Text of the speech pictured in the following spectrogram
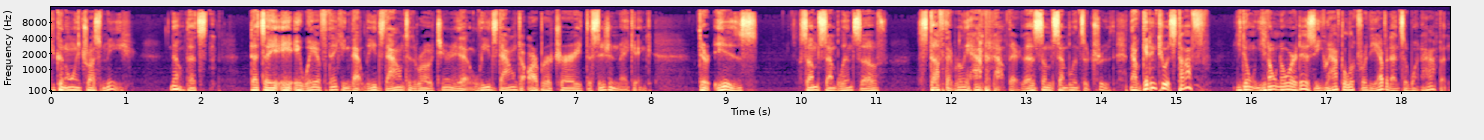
you can only trust me. No, that's that's a, a, a way of thinking that leads down to the road of tyranny, that leads down to arbitrary decision making. There is some semblance of stuff that really happened out there. There's some semblance of truth. Now, getting to it's tough. You don't you don't know where it is. You have to look for the evidence of what happened.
